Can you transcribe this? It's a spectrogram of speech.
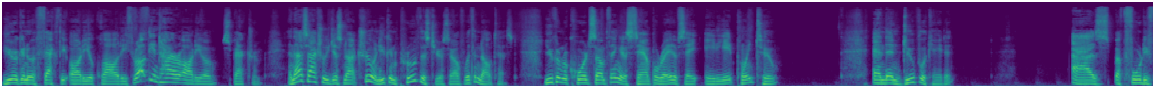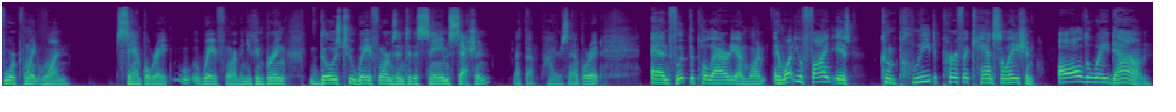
you're going to affect the audio quality throughout the entire audio spectrum. And that's actually just not true. And you can prove this to yourself with a null test. You can record something at a sample rate of, say, 88.2 and then duplicate it as a 44.1 sample rate waveform. And you can bring those two waveforms into the same session at the higher sample rate and flip the polarity on one. And what you'll find is complete perfect cancellation all the way down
